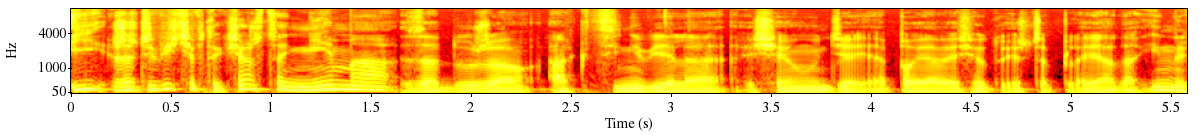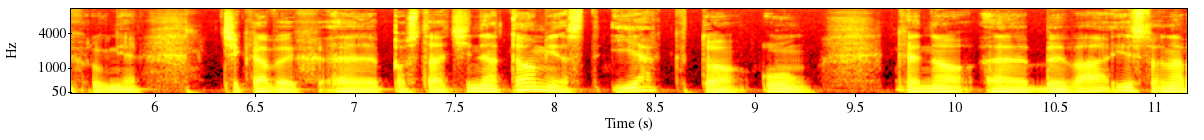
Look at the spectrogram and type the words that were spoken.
I rzeczywiście w tej książce nie ma za dużo akcji, niewiele się dzieje. Pojawia się tu jeszcze plejada innych równie ciekawych e, postaci. Natomiast jak to u Keno e, bywa, jest ona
